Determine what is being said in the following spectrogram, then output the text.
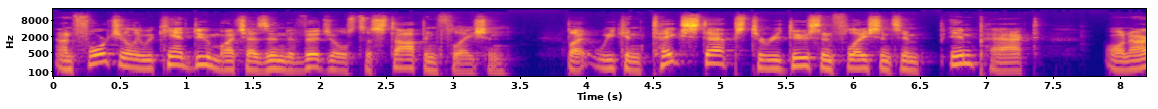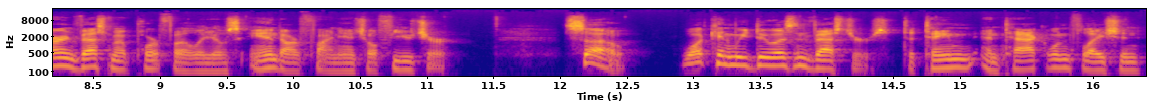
Unfortunately, we can't do much as individuals to stop inflation, but we can take steps to reduce inflation's Im- impact on our investment portfolios and our financial future. So, what can we do as investors to tame and tackle inflation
